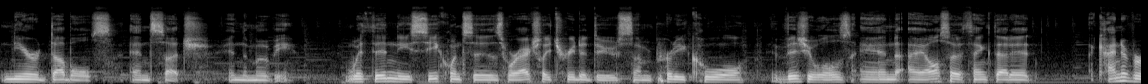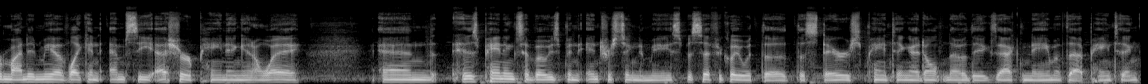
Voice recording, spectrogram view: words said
near doubles and such in the movie. Within these sequences, we're actually treated to some pretty cool visuals, and I also think that it kind of reminded me of like an MC Escher painting in a way and his paintings have always been interesting to me, specifically with the the stairs painting. I don't know the exact name of that painting.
